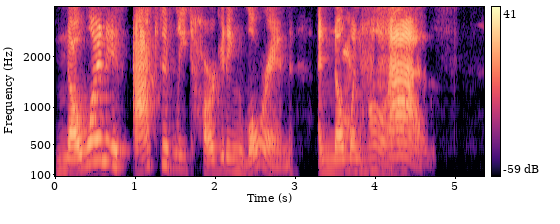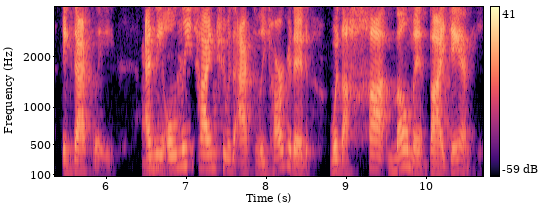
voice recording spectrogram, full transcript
No one is actively targeting Lauren, and no one Anymore. has. Exactly. And the Anymore. only time she was actively targeted was a hot moment by Danny.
